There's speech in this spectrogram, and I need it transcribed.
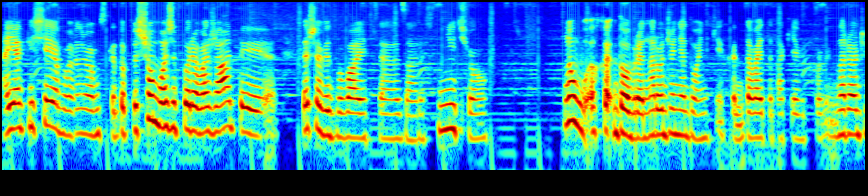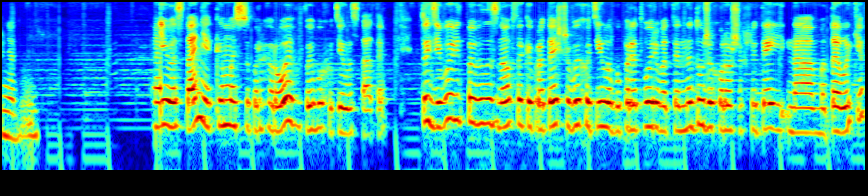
А як іще я можу вам сказати? Тобто, що може переважати те, що відбувається зараз? Нічого. Ну, добре, народження доньки. Давайте так я відповім. Народження доньки. І останнє, яким із супергероїв ви би хотіли стати. Тоді ви відповіли знов таки про те, що ви хотіли би перетворювати не дуже хороших людей на метеликів,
